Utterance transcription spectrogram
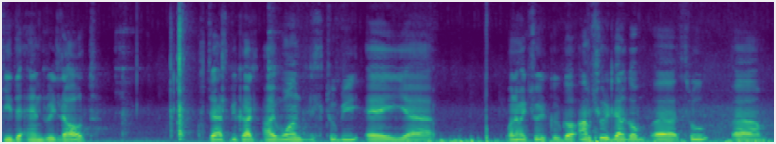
see the end result. Just because I want this to be a uh, want to make sure it could go. I'm sure it's gonna go uh, through. Um,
